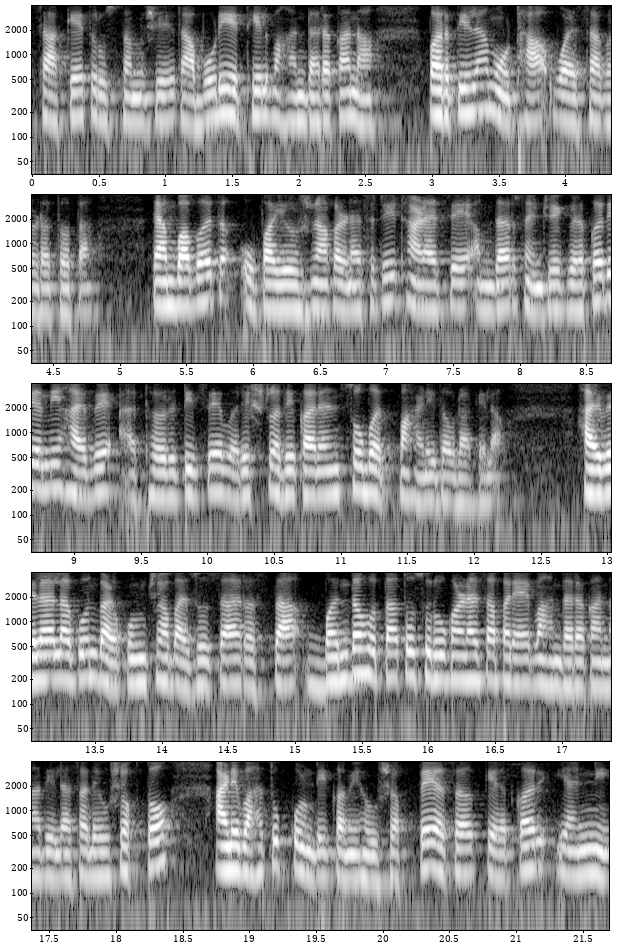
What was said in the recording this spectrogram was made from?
साकेत रुस्तमजी राबोडी येथील वाहनधारकांना परतीला मोठा वळसा घडत होता. त्याबाबत उपाययोजना करण्यासाठी ठाण्याचे आमदार संजय केळकर यांनी हायवे अथॉरिटीचे वरिष्ठ अधिकाऱ्यांसोबत पाहणी दौरा केला. हायवेला लागून बाळकुंच्या बाजूचा रस्ता बंद होता तो सुरू करण्याचा पर्याय वाहनधारकांना दिलासा देऊ शकतो आणि वाहतूक कोंडी कमी होऊ शकते असं केळकर यांनी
